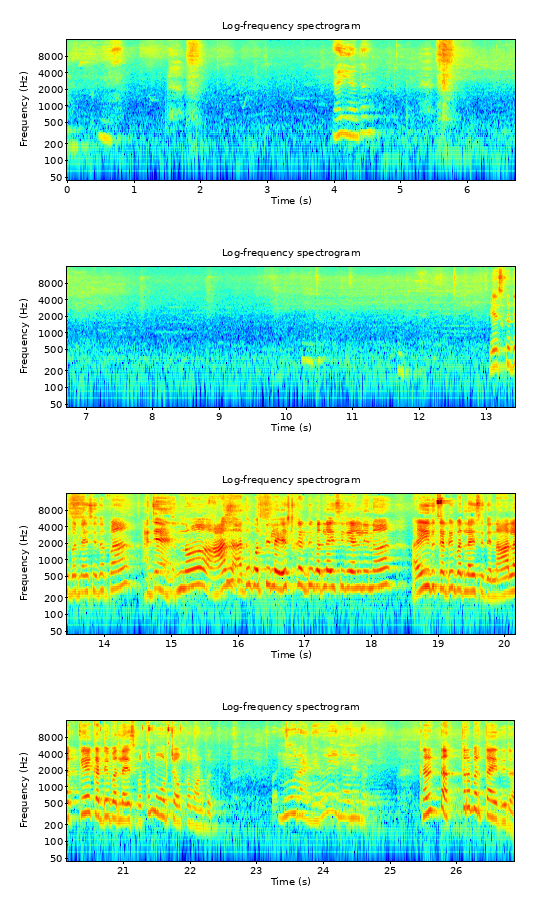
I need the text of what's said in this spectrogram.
ಎಷ್ಟು ಕಡ್ಡಿ ಬದಲಾಯಿಸಿದಪ್ಪ? ಅದೇ. ನೋ ಅದು ಗೊತ್ತಿಲ್ಲ. ಎಷ್ಟು ಕಡ್ಡಿ ಬದಲಾಯಿಸಿದೆ ಹೇಳಿ ನೀನು? ಐದು ಕಡ್ಡಿ ಬದಲಾಯಿಸಿದೆ. ನಾಲ್ಕೇ ಕಡ್ಡಿ ಬದಲಾಯಿಸ್ಬೇಕು ಮೂರು ಚೌಕ ಮಾಡಬೇಕು. ಮೂರಾಗ್ಯಾವ ಇನ್ನೊಂದು. ಕರೆಕ್ಟ್ ಹತ್ರ ಬರ್ತಾ ಇದ್ದೀರ?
